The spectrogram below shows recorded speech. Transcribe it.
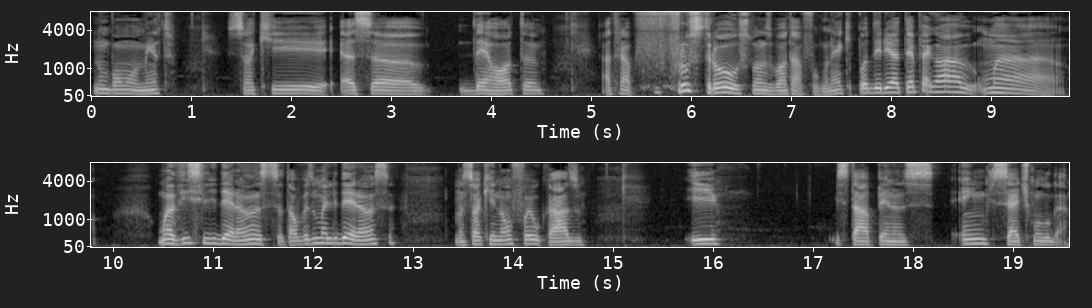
num bom momento. Só que essa derrota frustrou os planos do Botafogo, né? Que poderia até pegar uma, uma vice-liderança, talvez uma liderança, mas só que não foi o caso e está apenas em sétimo lugar.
